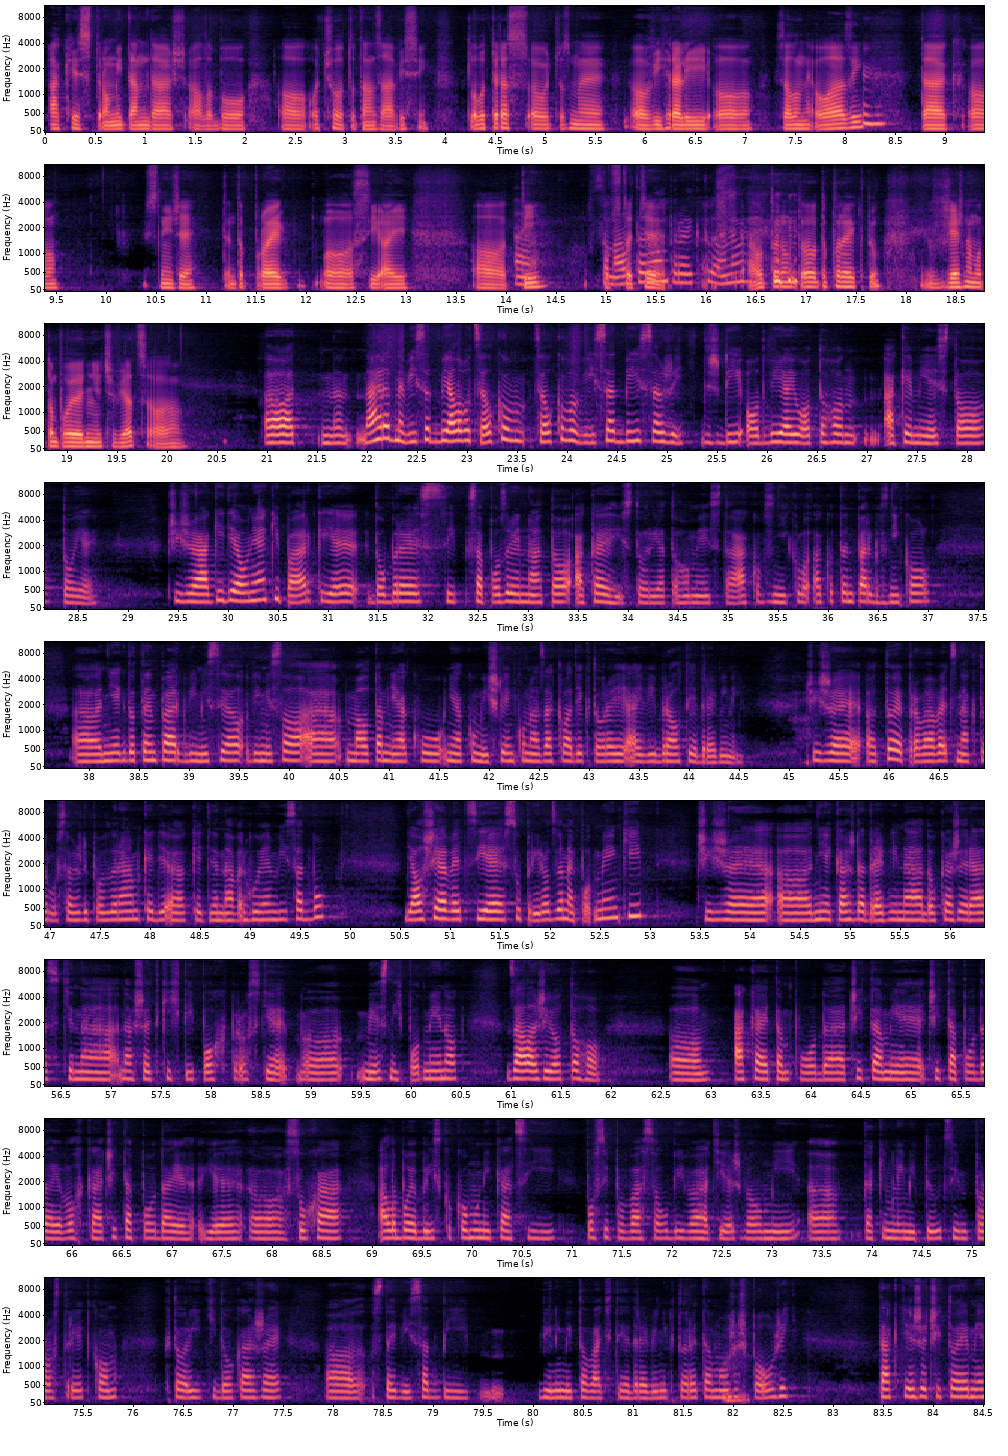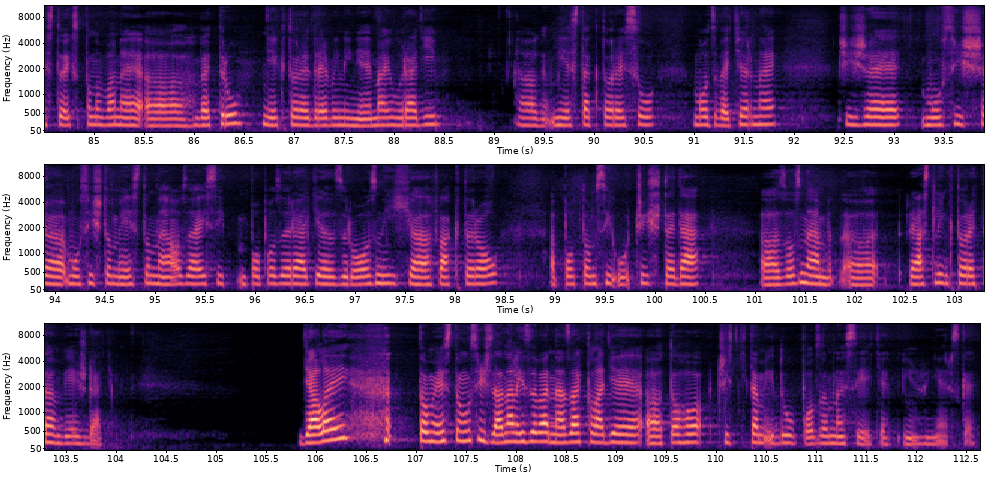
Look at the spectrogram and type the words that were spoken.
aké stromy tam dáš, alebo o čo to tam závisí. Lebo teraz, čo sme vyhrali o zelené oázy, mm-hmm. tak myslím, že tento projekt si aj ty som podstate autorom projektu, áno. Autorom tohoto projektu. Vieš nám o tom povedať niečo viac? A... Náhradné výsadby alebo celkovo, celkovo výsadby sa vždy odvíjajú od toho, aké miesto to je. Čiže ak ide o nejaký park, je dobré si sa pozrieť na to, aká je história toho miesta, ako, vzniklo, ako ten park vznikol. niekto ten park vymyslel, vymyslel a mal tam nejakú, nejakú myšlienku, na základe ktorej aj vybral tie dreviny. Čiže to je prvá vec, na ktorú sa vždy pozerám, keď, keď navrhujem výsadbu. Ďalšia vec je, sú prirodzené podmienky, čiže e, nie každá drevina dokáže rásť na, na všetkých typoch proste, miestnych podmienok. Záleží od toho, aká je tam pôda, či, tam je, či tá pôda je vlhká, či tá pôda je, je suchá, alebo je blízko komunikácií Posypová sol býva tiež veľmi takým limitujúcim prostriedkom, ktorý ti dokáže z tej výsadby vylimitovať tie dreviny, ktoré tam môžeš mhm. použiť. Taktiež, či to je miesto exponované uh, vetru. Niektoré dreviny nemajú radi uh, miesta, ktoré sú moc veterné. Čiže musíš, uh, musíš to miesto naozaj si popozerať z rôznych faktorov a potom si určíš teda zoznam rastlín, ktoré tam vieš dať. Ďalej, to miesto musíš zanalizovať na základe toho, či ti tam idú podzemné siete inžinierské.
